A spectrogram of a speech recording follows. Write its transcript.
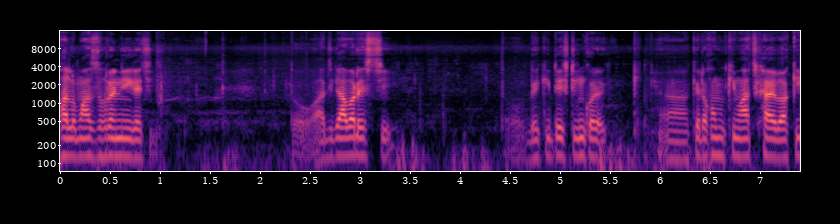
ভালো মাছ ধরে নিয়ে গেছি। তো আজকে আবার এসেছি। তো দেখি টেস্টিং করে কীরকম কী মাছ খায় বা কী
